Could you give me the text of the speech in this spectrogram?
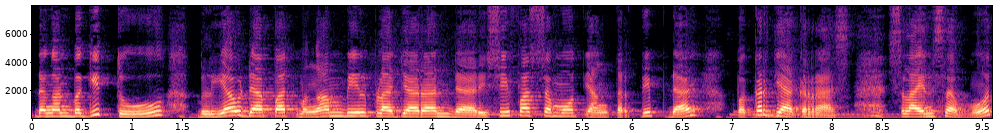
Dengan begitu, beliau dapat mengambil pelajaran dari sifat semut yang tertib dan pekerja keras. Selain semut,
